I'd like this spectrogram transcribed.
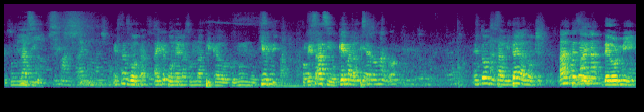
que son un ácido. Estas gotas hay que ponerlas con un aplicador, con un q porque es ácido, quema la piel. Entonces, a mitad de la noche, antes de, dormir,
